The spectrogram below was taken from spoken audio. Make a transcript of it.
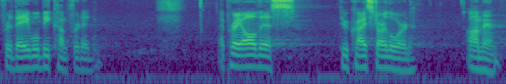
for they will be comforted. I pray all this through Christ our Lord. Amen.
